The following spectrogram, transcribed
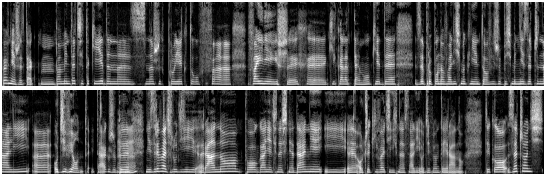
Pewnie, że tak. Mm, Pamiętacie taki jeden z naszych projektów e, fajniejszych e, kilka lat temu, kiedy zaproponowaliśmy klientowi, żebyśmy nie zaczynali e, o dziewiątej, tak? Żeby Mhm. nie zrywać ludzi rano, poganiać na śniadanie i e, oczekiwać ich na sali o dziewiątej rano. Tylko zacząć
